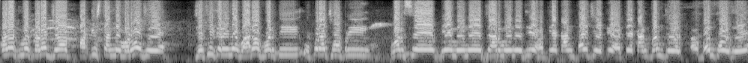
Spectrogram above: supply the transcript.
કડકમાં કડક જવાબ પાકિસ્તાનને મળવો જોઈએ. જેથી કરીને વારાફરતી ઉપરા છાપરી વર્ષે બે મહિને, ચાર મહિને જે હત્યાકાંડ થાય છે તે હત્યાકાંડ બંધ બંધ થવો જોઈએ.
